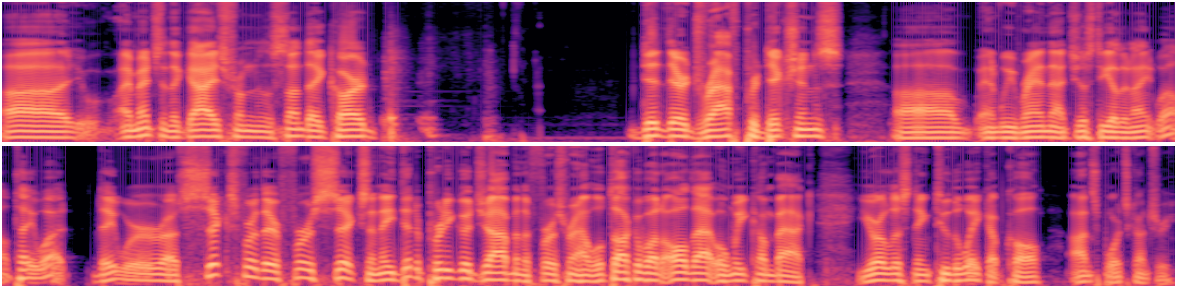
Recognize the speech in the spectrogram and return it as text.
Uh, I mentioned the guys from the Sunday card did their draft predictions, uh, and we ran that just the other night. Well, I'll tell you what, they were uh, six for their first six, and they did a pretty good job in the first round. We'll talk about all that when we come back. You're listening to the Wake Up Call on Sports Country.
